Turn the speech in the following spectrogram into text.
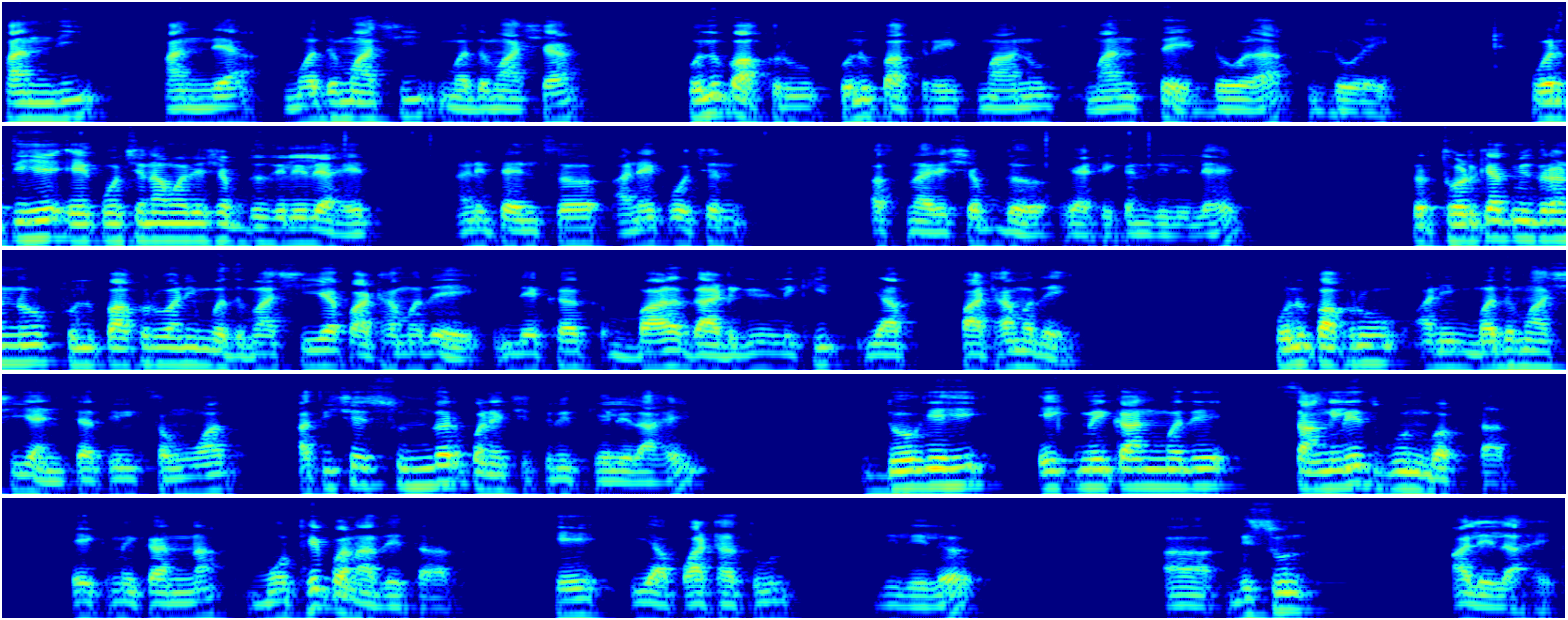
फांदी फांद्या. मधमाशी मधमाशा. फुलपाखरू फुलपाखरे. माणूस माणसे डोळा डोळे. वरती हे एक वचनामध्ये शब्द दिलेले आहेत. आणि त्यांचं अनेक वचन असणारे शब्द या ठिकाणी दिलेले आहेत. तर थोडक्यात मित्रांनो फुलपाखरू आणि मधमाशी या पाठामध्ये लेखक बाळ गाडगीळ लिखित या पाठामध्ये फुलपाखरू आणि मधमाशी यांच्यातील संवाद अतिशय सुंदरपणे चित्रित केलेला आहे. दोघेही एकमेकांमध्ये चांगलेच गुण बघतात. एकमेकांना मोठेपणा देतात. हे या पाठातून दिलेलं दिसून आलेलं आहे.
